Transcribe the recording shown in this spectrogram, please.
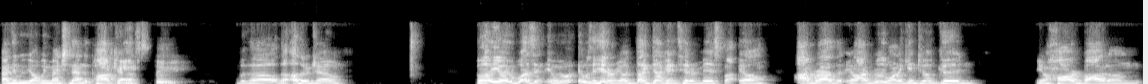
I think we uh, we mentioned that in the podcast with uh, the other Joe. But you know, it wasn't. It, it was a hit or you know, like duck hunting's hit or miss. But you know, I'd rather you know, I'd really want to get into a good, you know, hard bottom.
